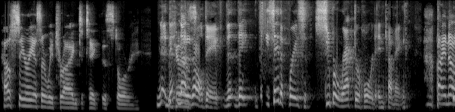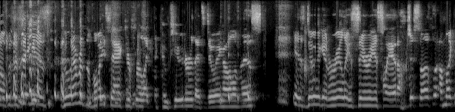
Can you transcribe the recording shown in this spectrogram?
how serious are we trying to take this story? N- n- not at all, Dave. The, they they say the phrase "super raptor horde incoming." I know, but the thing is, whoever the voice actor for like the computer that's doing all of this is doing it really seriously, and I'm just I'm like,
